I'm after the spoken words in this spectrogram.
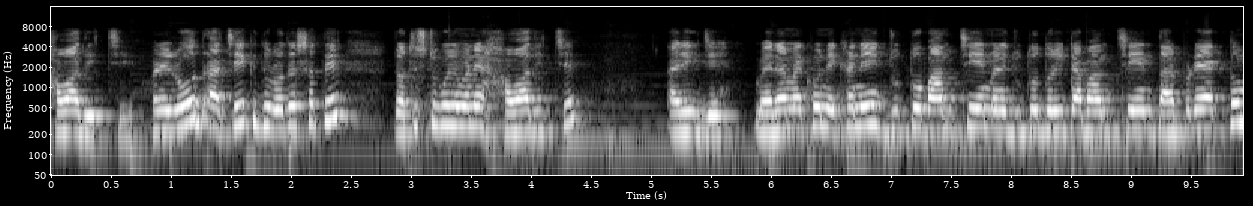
হাওয়া দিচ্ছে। মানে রোদ আছে, কিন্তু রোদের সাথে যথেষ্ট পরিমাণে হাওয়া দিচ্ছে। আর এই যে, ম্যাডাম এখন এখানে জুতো বাঁধছেন মানে জুতো দড়িটা বাঁধছেন, তারপরে একদম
